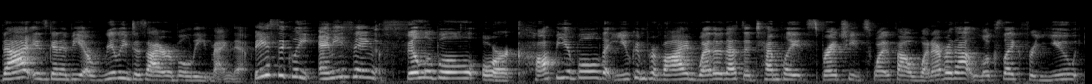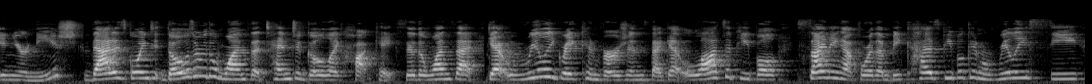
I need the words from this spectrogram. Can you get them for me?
That is going to be a really desirable lead magnet. Basically, anything fillable or copyable that you can provide, whether that's a template, spreadsheet, swipe file, whatever that looks like for you in your niche, that is going to, those are the ones that tend to go like hotcakes. They're the ones that get really great conversions, that get lots of people signing up for them because people can really see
